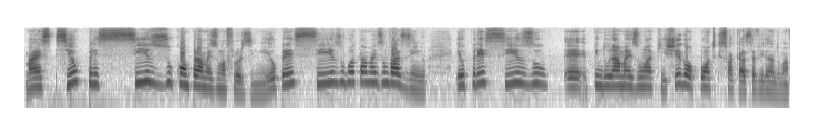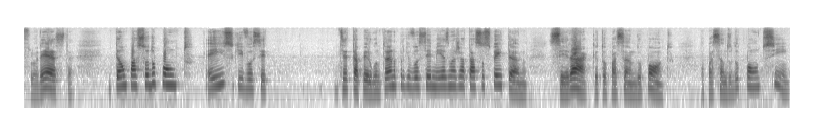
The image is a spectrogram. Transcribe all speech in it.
Mas se eu preciso comprar mais uma florzinha, eu preciso botar mais um vasinho, eu preciso eh, pendurar mais um aqui, chega ao ponto que sua casa está virando uma floresta, então passou do ponto. É isso que você você está perguntando porque você mesma já está suspeitando. Será que eu estou passando do ponto? Está passando do ponto, sim.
